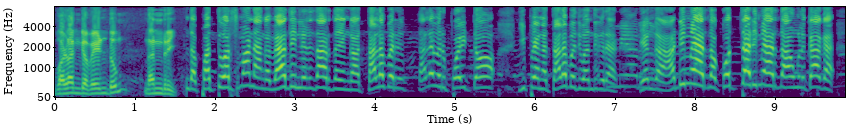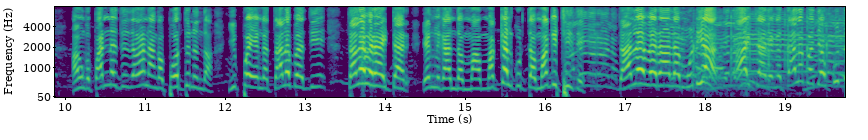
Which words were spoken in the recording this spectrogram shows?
வழங்க வேண்டும். நன்றி. இந்த பத்து வருஷமா நாங்கள் வேதனையில் தான் இருந்தோம். எங்கள் தலைவர் தலைவர் போயிட்டோம். இப்போ எங்கள் தளபதி வந்துக்கிறார். எங்கள் அடிமையாக இருந்தோம் கொத்து அடிமையாக இருந்தோம் அவங்களுக்காக அவங்க பண்ணது இதெல்லாம் நாங்கள் பொறுத்துன்னு இருந்தோம். இப்போ எங்கள் தளபதி தலைவர் ஆயிட்டார் எங்களுக்கு அந்த ம மக்கள் கொடுத்த மகிழ்ச்சி இது. தலைவரால் முடியாது ஆயிட்டார். எங்கள் தளபதியை குத்த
